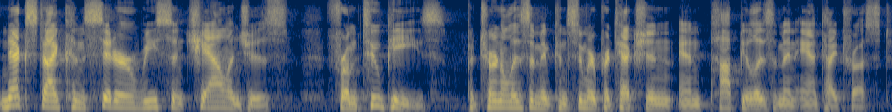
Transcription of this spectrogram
Next, I consider recent challenges from two P's paternalism and consumer protection, and populism and antitrust.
